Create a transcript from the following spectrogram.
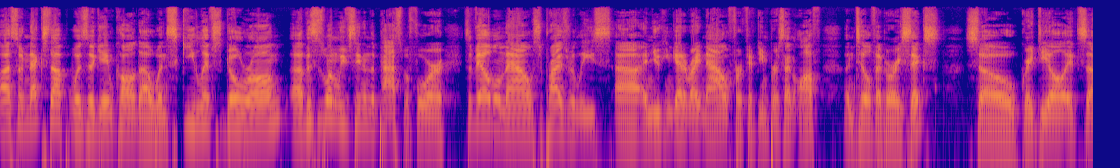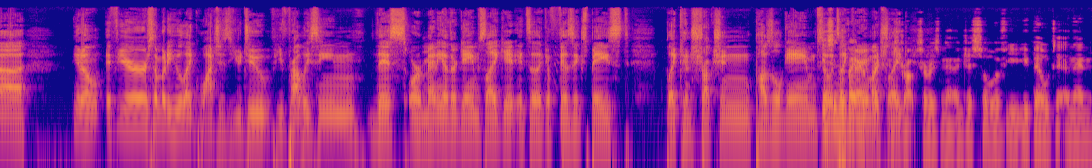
Uh, so next up was a game called uh, When Ski Lifts Go Wrong. Uh, this is one we've seen in the past before. It's available now, surprise release, uh, and you can get it right now for 15% off until February 6th. So great deal. It's uh, you know, if you're somebody who like watches YouTube, you've probably seen this or many other games like it. It's like a physics based like construction puzzle game. So it's, it's, like very much like structure, isn't it? And just sort of you, you build it, and then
